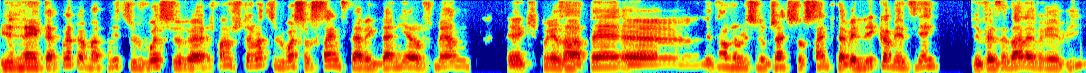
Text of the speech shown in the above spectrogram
il l'interprète. À un moment donné, tu le vois sur, euh, je pense justement, tu le vois sur scène, c'était avec Danny Elfman euh, qui présentait l'étrange de Monsieur Jack sur scène, puis tu avais les comédiens qui le faisaient dans la vraie vie.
